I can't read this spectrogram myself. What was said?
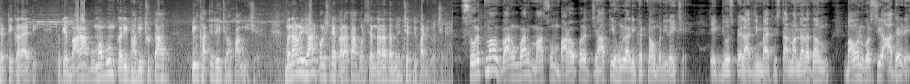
છેડતી કરાઈ હતી. જોકે બાળા બૂમાબૂમ કરી ભાગી છૂટતા પિંક ખાતી રહી જવા પામી છે. બનાવની જાણ પોલીસને કરાતા પોલીસે નરાધમને ઝડપી પાડ્યો છે. સુરતમાં વારંવાર માસૂમ બાળાઓ પર જાતીય હુમલાની ઘટનાઓ બની રહી છે. એક દિવસ પહેલા જ લિંબાયત વિસ્તારમાં નરાધમ બાવન વર્ષીય આધેડે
